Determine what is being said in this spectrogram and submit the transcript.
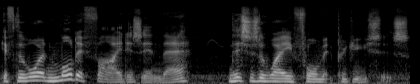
if the word modified is in there, This is the waveform it produces.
